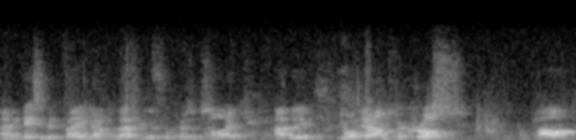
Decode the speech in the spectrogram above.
and it gets a bit vague after that if you look at the present side, and the, you want the arms to cross apart,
